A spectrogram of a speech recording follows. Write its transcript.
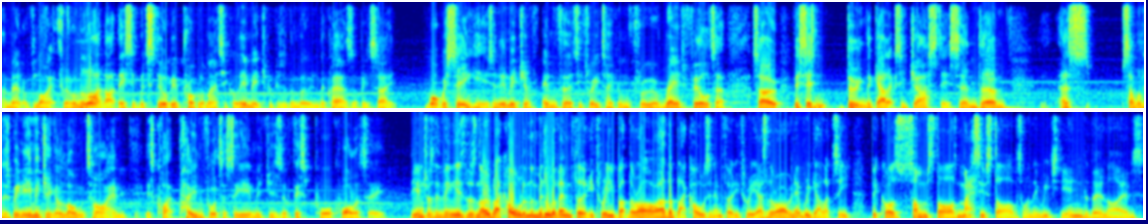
amount of light through. And on a night like this, it would still be a problematical image because of the moon and the clouds, as I've been saying. What we're seeing here is an image of M33 taken through a red filter. So this isn't doing the galaxy justice. And um, as someone who's been imaging a long time, it's quite painful to see images of this poor quality. The interesting thing is there's no black hole in the middle of M33, but there are other black holes in M33, as there are in every galaxy, because some stars, massive stars, when they reach the end of their lives,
